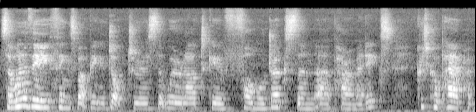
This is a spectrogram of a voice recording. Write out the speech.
So, one of the things about being a doctor is that we're allowed to give far more drugs than uh, paramedics. Critical care,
